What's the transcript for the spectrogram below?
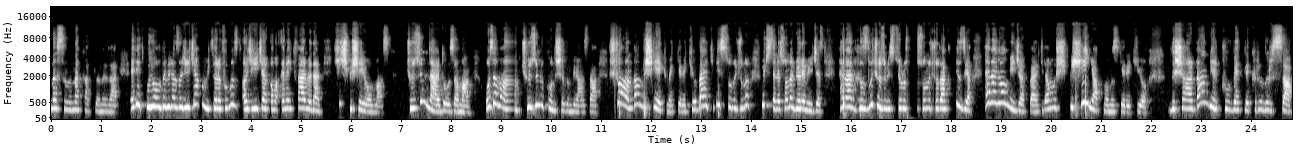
nasılına katlanırlar. Evet bu yolda biraz acıyacak mı bir tarafımız? Acıyacak ama emek vermeden hiçbir şey olmaz. Çözüm nerede o zaman? O zaman çözümü konuşalım biraz daha. Şu andan bir şey ekmek gerekiyor. Belki biz sonucunu 3 sene sonra göremeyeceğiz. Hemen hızlı çözüm istiyoruz, sonuç odaklıyız ya. Hemen olmayacak belki de ama bir şey yapmamız gerekiyor. Dışarıdan bir kuvvetle kırılırsa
